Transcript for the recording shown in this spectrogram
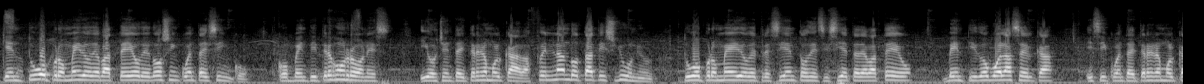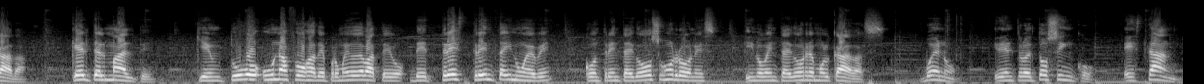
quien tuvo promedio de bateo de 255 con 23 honrones y 83 remolcadas. Fernando Tatis Jr. tuvo promedio de 317 de bateo, 22 bolas cerca y 53 remolcadas. Kelter Marte, quien tuvo una foja de promedio de bateo de 339 con 32 honrones y 92 remolcadas. Bueno, y dentro del top 5 están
